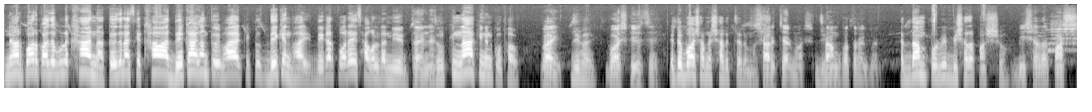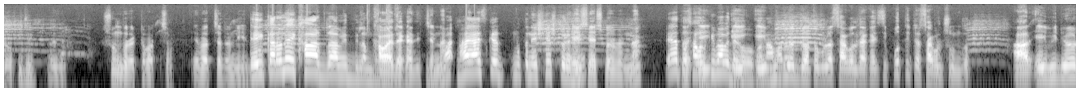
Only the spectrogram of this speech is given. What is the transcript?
নেওয়ার পর কাজে বলে খায় না। তো ওই জন্য আজকে খাওয়া দেখা গান তো ওই ভাই একটু দেখেন ভাই। দেখার পরে ছাগলটা নিয়েন। তাই না? যদি না কিনেন কোথাও। ভাই জি ভাই। বয়স কি হয়েছে? এটা বয়স আপনার সাড়ে চার মাস। সাড়ে চার মাস। দাম কত রাখবেন? এর দাম পড়বে বিশ হাজার পাঁচশো। বিশ হাজার পাঁচশো। জি। এই যে। সুন্দর একটা বাচ্চা। এই বাচ্চাটা নিয়ে এই কারণে খাওয়াটা আমি দিলাম। খাওয়ায় দেখা দিচ্ছেন না? ভাই- আজকের মতন এই শেষ করে এই শেষ করবেন না? এত ছাগল কীভাবে এই- দেখাবো? এই কোন ভিডিওর যতগুলো ছাগল দেখাইছি প্রতিটা ছাগল সুন্দর। আর এই ভিডিওর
